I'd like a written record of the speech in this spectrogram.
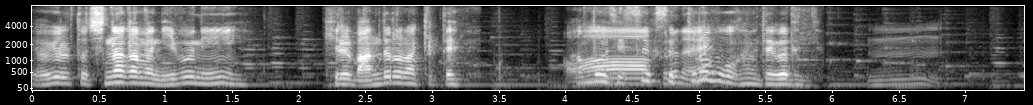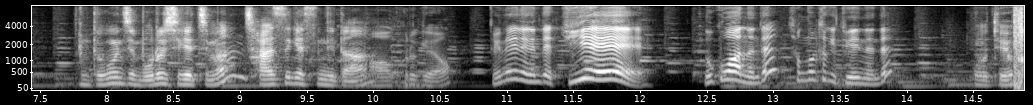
여기를 또 지나가면 이분이 길을 만들어놨기 때문에 한 번씩 쓱쓱 아. 뚫어보고 가면 되거든요 음. 누군지 모르시겠지만 잘 쓰겠습니다 어, 그러게요. 댕댕이 근데 뒤에 놓고 왔는데? 청금석이 뒤에 있는데? 어디요?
